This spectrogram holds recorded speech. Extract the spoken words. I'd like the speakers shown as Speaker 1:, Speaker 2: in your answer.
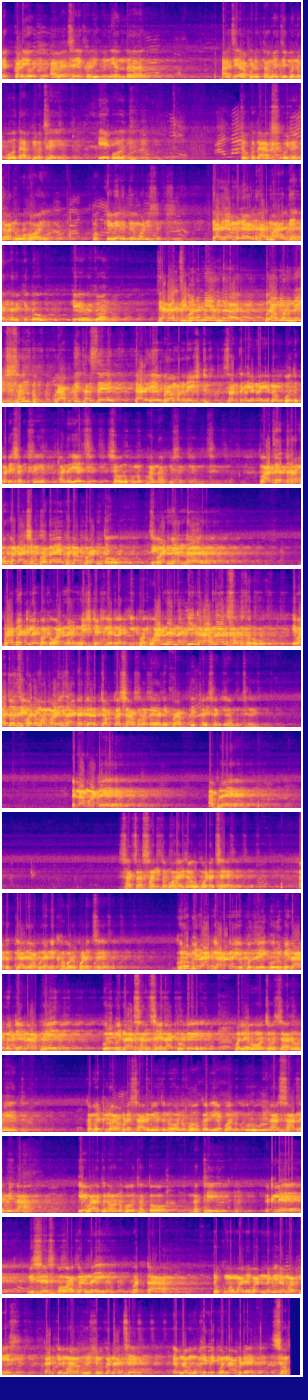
Speaker 1: એક કળિયુગ આવે છે, એ કળિયુગની અંદર આજે આપણે, તમે જે મને બોધ આપ્યો છે, એ બોધ જો કોઈને જાણવું હોય તો કેવી રીતે મળી શકશે? ત્યારે એમને અઢારમા અધ્યાયની અંદર કીધું કે, અર્જુન તેના જીવનની અંદર બ્રહ્મનિષ્ઠ સંત પ્રાપ્તિ થશે, ત્યારે એ બ્રહ્મનિષ્ઠ સંત એને એનો બોધ કરી શકશે અને એ જ સ્વરૂપનું ભાન આપી શકે એમ છે. તો આજે ધર્મો ઘણા સંપ્રદાયો ઘણા પરંતુ જીવનની અંદર બ્રહ્મ એટલે ભગવાનને નિષ્ઠ એટલે નક્કી. ભગવાનને નક્કી કરાવનાર સદગુરુ એવા જો જીવનમાં મળી જાય ને ત્યારે ચોક્કસ આપણને એની પ્રાપ્તિ થઈ શકે એમ છે. એટલા માટે આપણે સાચા સંત મોહે જવું પડે છે. અને ત્યારે આપણે એની ખબર પડે છે. ગુરુ બિના જ્ઞાન નહીં ઉપજે ગુરુ બિના મીટે ના ભેદ ગુરુ બિના સંશય ના તૂટે, ભલે વાંચો સારો વેદ. કમેટલો આપણે સારવેદનો અનુભવ કરીએ, પણ ગુરુ વિના શાન વિના એ વાતનો અનુભવ થતો નથી. એટલે વિશેષ બહુ આગળ નહીં, વધતા ટૂંકમાં મારી વાતને વિરામ આપીશ, કારણ કે મહાપુરુષો ઘણા છે, એમના મુખેથી પણ આપણે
